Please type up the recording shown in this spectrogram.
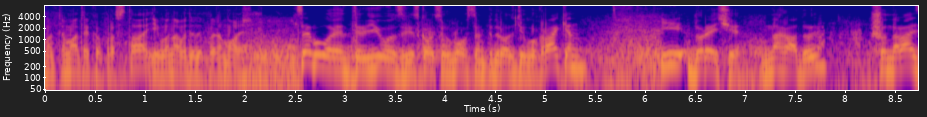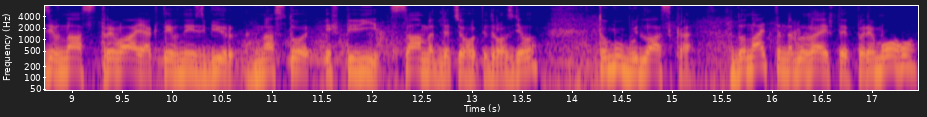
Математика проста і вона веде до перемоги. Це було інтерв'ю з військовослужбовцем підрозділу Кракен. І, до речі, нагадую, що наразі в нас триває активний збір на 100 FPV саме для цього підрозділу. Тому, будь ласка, донатьте, наближайте перемогу.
